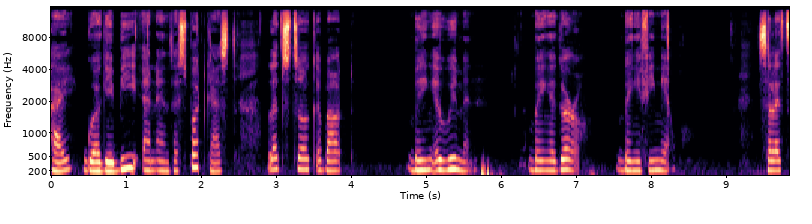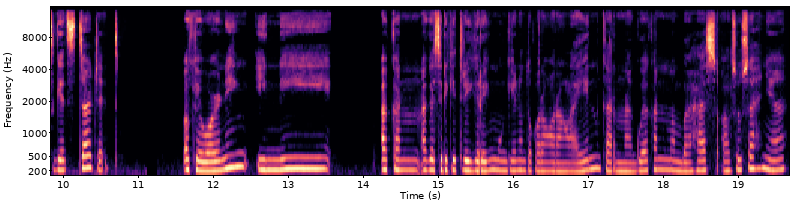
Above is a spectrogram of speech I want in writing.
Hi, gua Gaby and in this podcast, let's talk about being a woman, being a girl, being a female. So let's get started. Oke, okay, warning, ini akan agak sedikit triggering mungkin untuk orang-orang lain karena gue akan membahas soal susahnya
